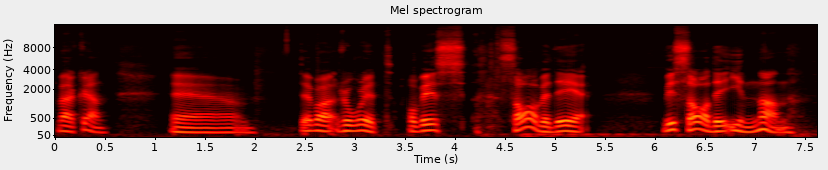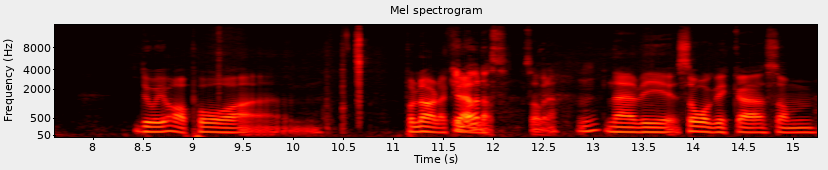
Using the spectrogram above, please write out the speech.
verkligen. Eh, det var roligt. Och vi sa vi det Vi sa det innan. Du och jag på, på lördag I kväll. lördags sa vi det. Mm. När vi såg vilka som,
